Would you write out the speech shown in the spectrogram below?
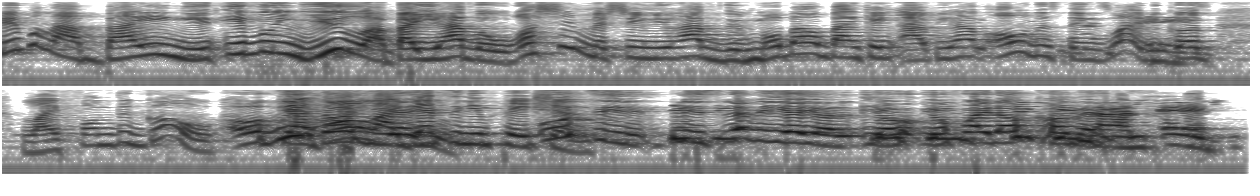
people are buying it. Even you are buying. You have a washing machine, you have the mobile banking app, you have all these things. Why? Because life on the go. Okay, we all are you. Getting impatient. Uti, please let me hear your, your, your final chicken and egg.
